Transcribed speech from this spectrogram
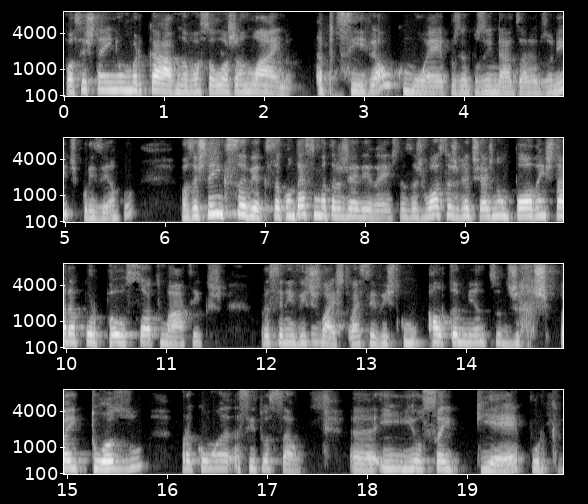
vocês têm um mercado na vossa loja online apetecível, como é, por exemplo, os Emirados Árabes Unidos, por exemplo, vocês têm que saber que se acontece uma tragédia destas, as vossas redes sociais não podem estar a pôr posts automáticos para serem vistos lá. Isto vai ser visto como altamente desrespeitoso para com a, a situação. Uh, e, e, eu sei que é, porque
